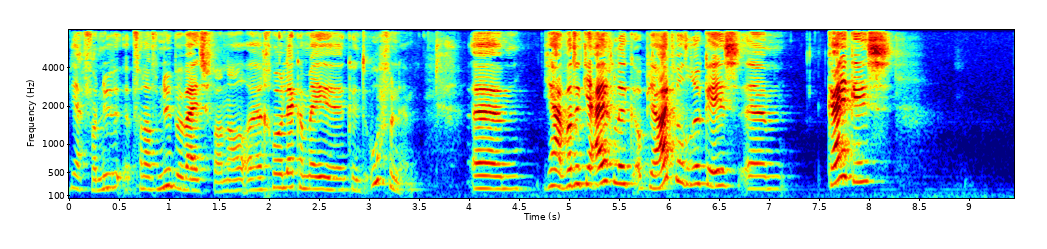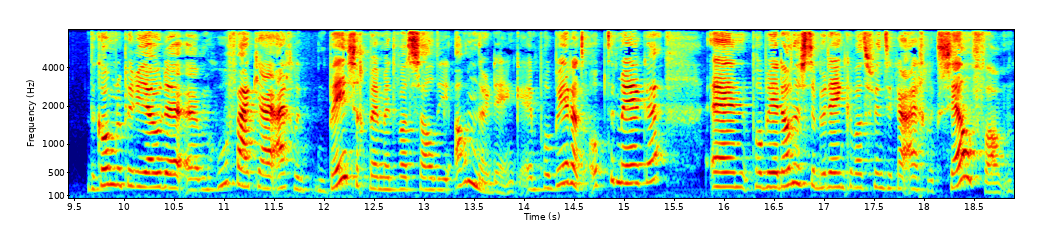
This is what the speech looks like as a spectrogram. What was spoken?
ja, van nu, vanaf nu bewijs van al uh, gewoon lekker mee uh, kunt oefenen. ja, wat ik je eigenlijk op je hart wil drukken is Kijk eens de komende periode ehm, hoe vaak jij eigenlijk bezig bent met wat zal die ander denken. En probeer dat op te merken. En probeer dan eens te bedenken, wat vind ik er eigenlijk zelf van?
